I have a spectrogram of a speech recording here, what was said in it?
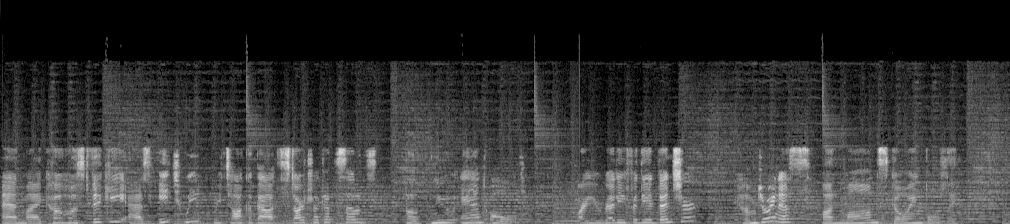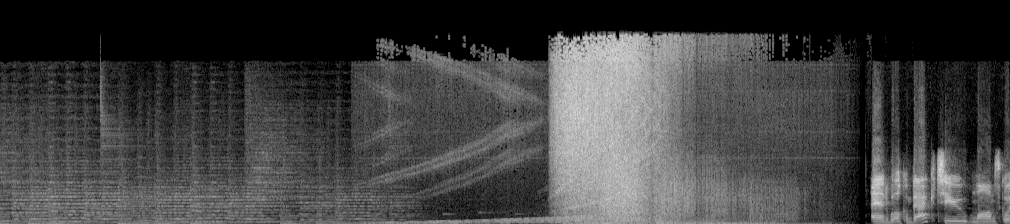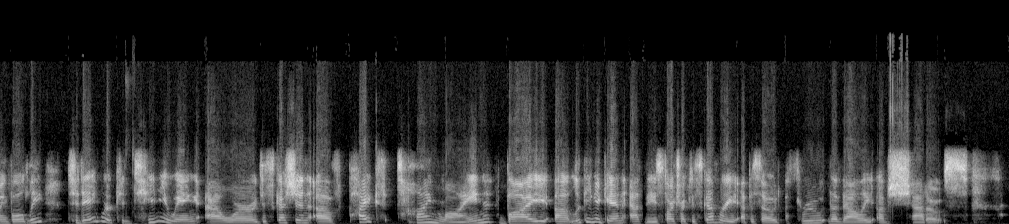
and my co host Vicky as each week we talk about Star Trek episodes, both new and old. Are you ready for the adventure? Come join us on Moms Going Boldly. And welcome back to Moms Going Boldly. Today we're continuing our discussion of Pike's timeline by uh, looking again at the Star Trek Discovery episode Through the Valley of Shadows.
